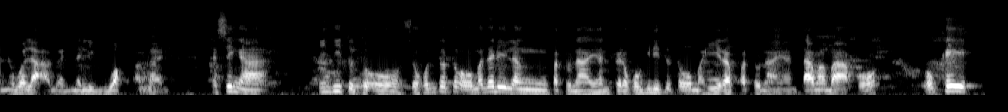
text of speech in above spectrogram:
nawala agad, naligwak agad. Kasi nga hindi totoo. So kung totoo, madali lang patunayan. Pero kung hindi totoo, mahirap patunayan. Tama ba ako? Okay,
